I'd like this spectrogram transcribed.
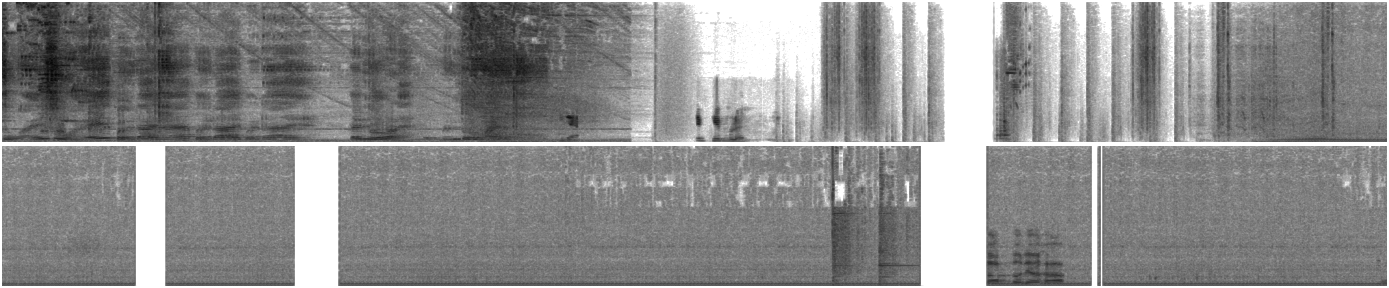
สวยสวย เปิดได้นะ เปิดได้ เปิดได้ได้ดีตัวแล้วเนี่ยเหมือนดีตัวลงไปเลยเนี่ยกิ๊บกิ๊บเลยครับตัวเดียวครับโอ้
